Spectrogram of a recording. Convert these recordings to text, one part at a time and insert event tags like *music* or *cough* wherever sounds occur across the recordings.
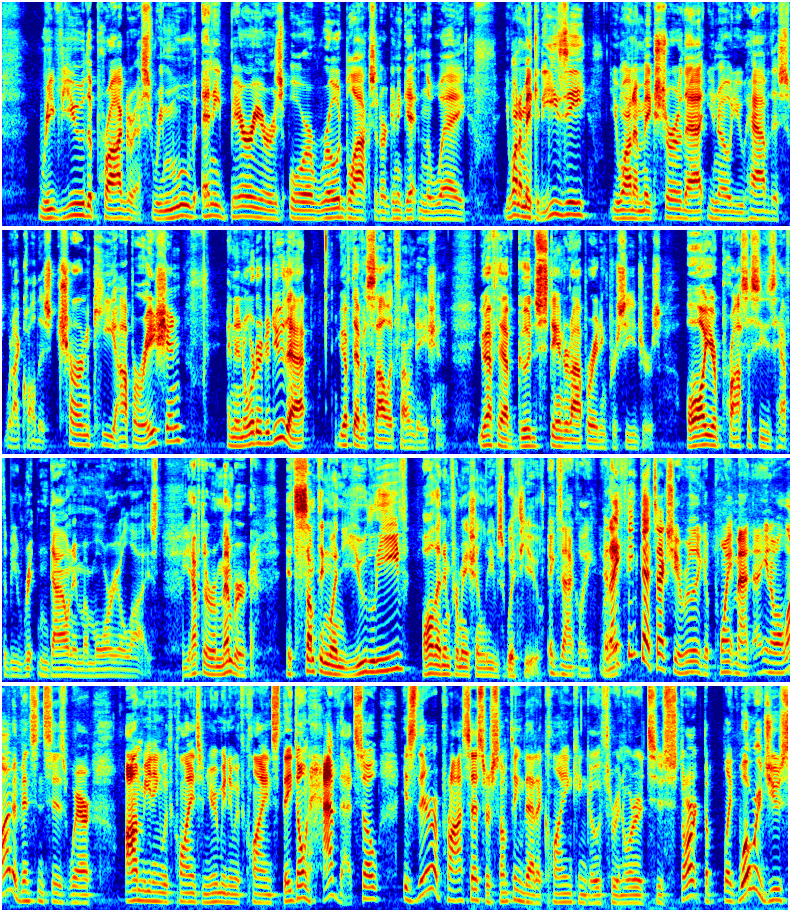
review the progress remove any barriers or roadblocks that are going to get in the way you want to make it easy you want to make sure that you know you have this what i call this turnkey operation and in order to do that you have to have a solid foundation you have to have good standard operating procedures all your processes have to be written down and memorialized. You have to remember it's something when you leave, all that information leaves with you. Exactly. And I think that's actually a really good point, Matt. You know, a lot of instances where I'm meeting with clients and you're meeting with clients, they don't have that. So, is there a process or something that a client can go through in order to start the like what would you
